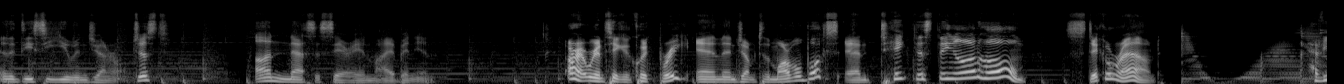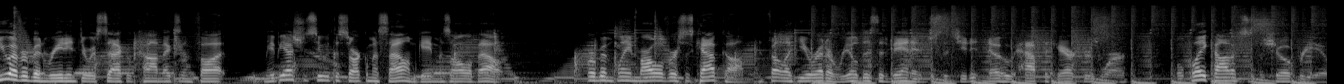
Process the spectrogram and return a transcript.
in the DCU in general. Just unnecessary, in my opinion. All right, we're going to take a quick break and then jump to the Marvel books and take this thing on home. Stick around. Have you ever been reading through a stack of comics and thought, maybe I should see what this Arkham Asylum game is all about? Or been playing Marvel vs. Capcom and felt like you were at a real disadvantage since you didn't know who half the characters were? Well, Play Comics is the show for you.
